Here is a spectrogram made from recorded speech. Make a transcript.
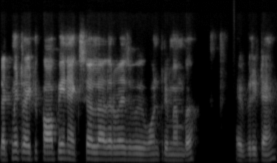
Let me try to copy in Excel, otherwise we won't remember every time.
